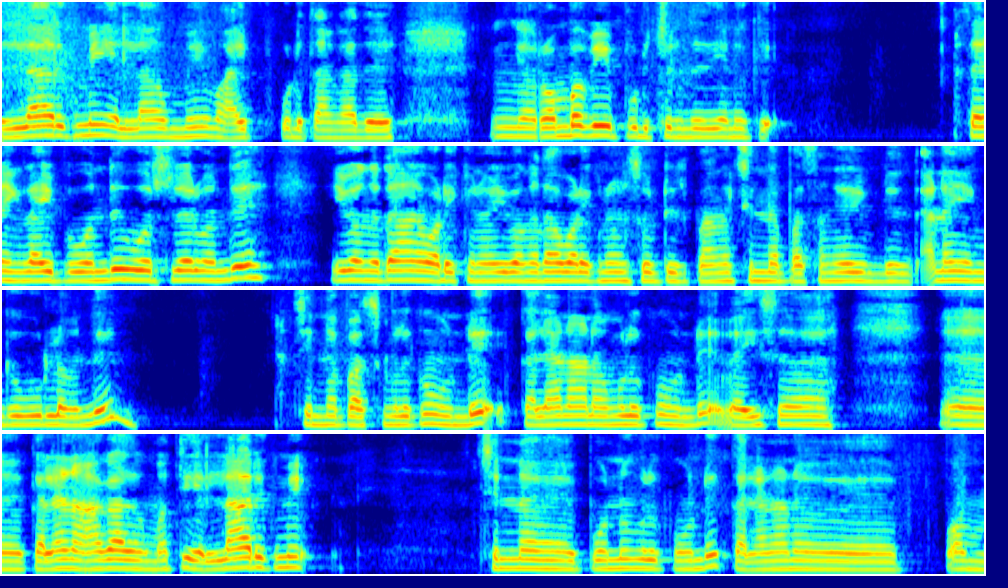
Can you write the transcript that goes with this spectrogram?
எல்லாருக்குமே எல்லாருமே வாய்ப்பு கொடுத்தாங்க. அது ரொம்பவே பிடிச்சிருந்தது எனக்கு. சரிங்களா? இப்போ வந்து ஒரு சிலர் வந்து இவங்க தான் உடைக்கணும் இவங்க தான் உடைக்கணும்னு சொல்லிட்டு இருப்பாங்க. சின்ன பசங்க இப்படி ஆனால் எங்கள் ஊரில் வந்து சின்ன பசங்களுக்கும் உண்டு கல்யாணம் ஆனவங்களுக்கும் உண்டு. வயசு கல்யாணம் ஆகாதவங்க மற்ற எல்லாருக்குமே சின்ன பொண்ணுங்களுக்கும் உண்டு கல்யாணம் பொம்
